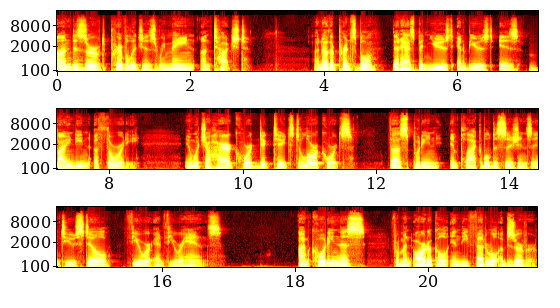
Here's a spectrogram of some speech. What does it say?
undeserved privileges remain untouched. Another principle that has been used and abused is binding authority in which a higher court dictates to lower courts, thus putting implacable decisions into still fewer and fewer hands. I'm quoting this from an article in the Federal Observer.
